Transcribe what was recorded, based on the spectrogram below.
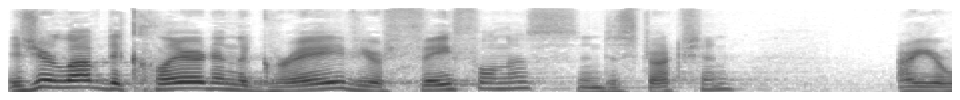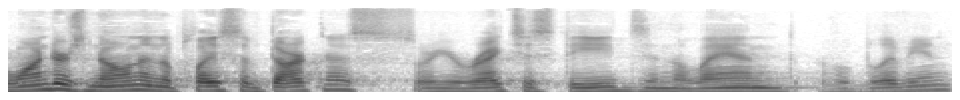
Is your love declared in the grave, your faithfulness in destruction? Are your wonders known in the place of darkness, or your righteous deeds in the land of oblivion?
